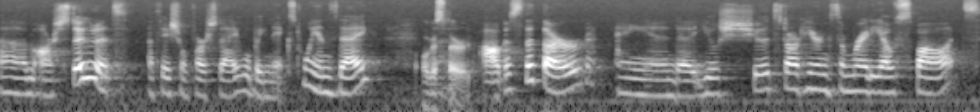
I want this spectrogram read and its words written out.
Um, our students' official first day will be next Wednesday. August 3rd. August the 3rd, and uh, you should start hearing some radio spots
